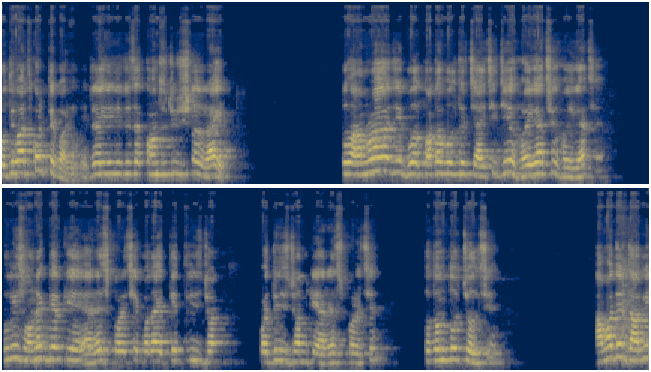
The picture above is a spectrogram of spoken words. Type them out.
প্রতিবাদ করতে পারে। এটা it is a constitutional right তো আমরা যে কথা বলতে চাইছি যে হয়ে গেছে হয়ে গেছে। পুলিশ অনেকদেরকে অ্যারেস্ট করেছে, বোধহয় তেত্রিশ জন, পঁয়ত্রিশ জনকে অ্যারেস্ট করেছে। তদন্ত চলছে। আমাদের দাবি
